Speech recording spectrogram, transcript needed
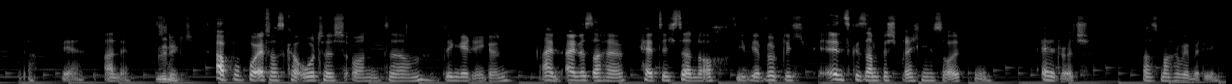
Wir alle. Sie nickt. Apropos etwas chaotisch und ähm, Dinge regeln. Ein, eine Sache hätte ich da noch, die wir wirklich insgesamt besprechen sollten. Eldritch. Was machen wir mit ihm?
